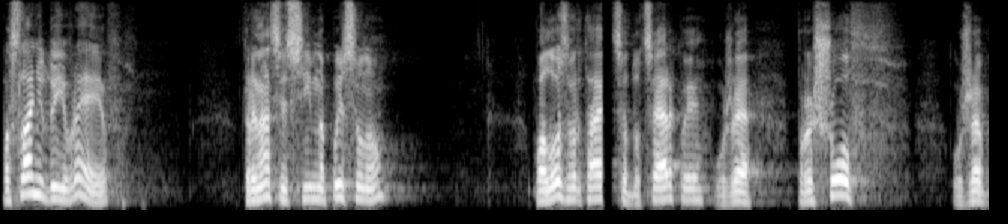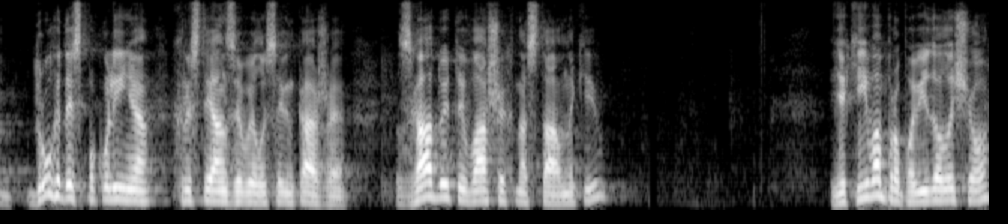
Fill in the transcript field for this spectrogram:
Посланню до євреїв 13.7 написано, Павло звертається до церкви, уже пройшов, уже друге десь покоління християн з'явилося. Він каже: згадуйте ваших наставників, які вам проповідали що?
